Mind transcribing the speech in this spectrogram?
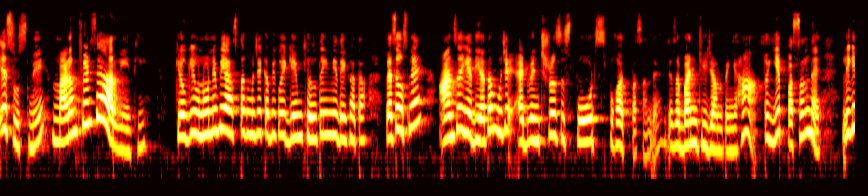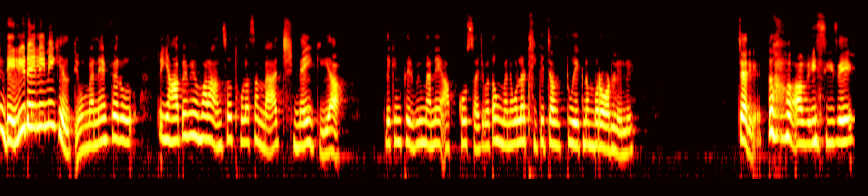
इस उसमें मैडम फिर से हार गई थी, क्योंकि उन्होंने भी आज तक मुझे कभी कोई गेम खेलते ही नहीं देखा था। वैसे उसने आंसर ये दिया था, मुझे एडवेंचरस स्पोर्ट्स बहुत पसंद है, जैसे बंजी जंपिंग है। हाँ तो ये पसंद है, लेकिन डेली डेली नहीं खेलती हूँ। मैंने फिर तो यहाँ पे भी हमारा आंसर थोड़ा सा मैच नहीं किया, लेकिन फिर भी मैंने आपको सच बताऊँ, मैंने बोला, ठीक है, चल तू एक नंबर और ले ले। चलिए तो अब इसी से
